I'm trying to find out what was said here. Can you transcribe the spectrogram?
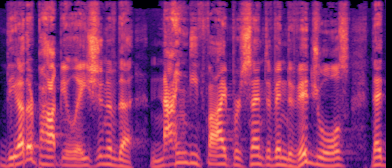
the other population of the 95% of individuals that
